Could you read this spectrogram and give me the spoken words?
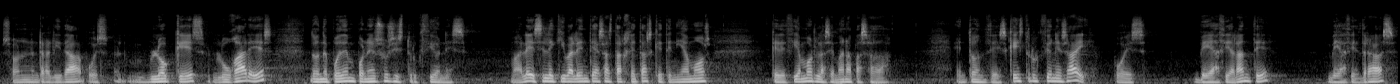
Son en realidad pues, bloques, lugares donde pueden poner sus instrucciones. ¿Vale? Es el equivalente a esas tarjetas que teníamos que decíamos la semana pasada. Entonces, ¿qué instrucciones hay? Pues ve hacia adelante, ve hacia atrás,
